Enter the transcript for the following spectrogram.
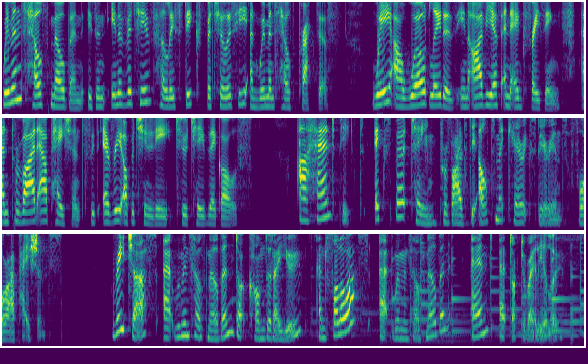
Women's Health Melbourne is an innovative, holistic fertility and women's health practice. We are world leaders in IVF and egg freezing and provide our patients with every opportunity to achieve their goals. Our hand picked expert team provides the ultimate care experience for our patients. Reach us at womenshealthmelbourne.com.au and follow us at Women's Health Melbourne and at Dr. Raelia Lew.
